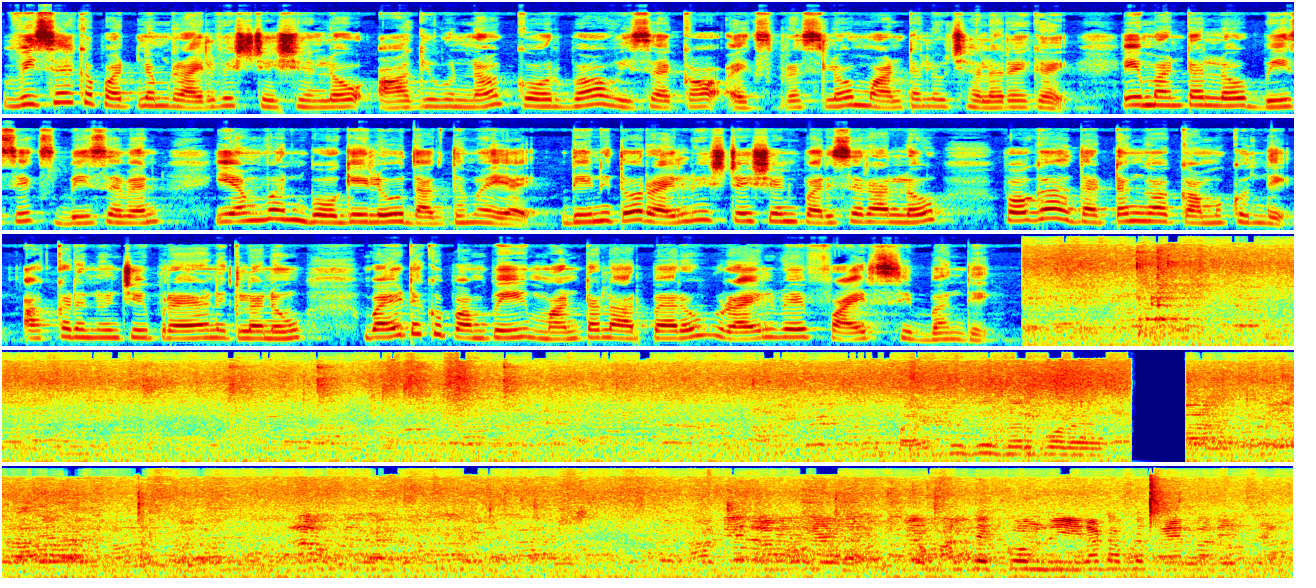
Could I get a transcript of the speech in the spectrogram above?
Visakhapatnam railway స్టేషన్లో ఆగి ఉన్న కోర్బా విశాఖ ఎక్స్ప్రెస్లో మంటలు చెలరేగాయి. ఈ మంటల్లో B six B seven M one బోగీలు దగ్ధమయ్యాయి. దీనితో రైల్వే స్టేషన్ పరిసరాల్లో పొగ దట్టంగా కమ్ముకుంది. అక్కడ నుంచి ప్రయాణికులను బయటకు పంపి మంటలార్పారు రైల్వే ఫైర్ సిబ్బంది. మంత ఎక్కువ ఉంది ఇలాంటప్పుడు ఫైర్ పని వేసాను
